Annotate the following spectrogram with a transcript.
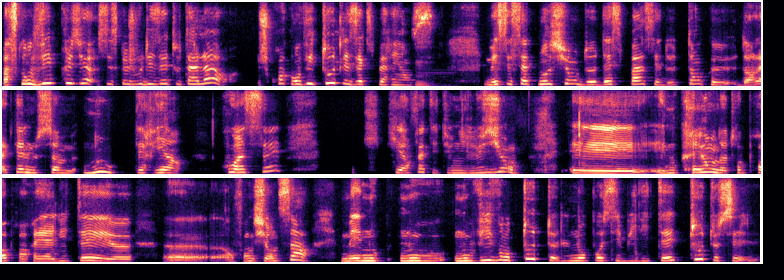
Parce qu'on vit plusieurs, c'est ce que je vous disais tout à l'heure, je crois qu'on vit toutes les expériences. Mm. Mais c'est cette notion de, d'espace et de temps que, dans laquelle nous sommes, nous, terriens, coincés, qui en fait est une illusion. Et, nous créons notre propre réalité euh, euh, en fonction de ça. Mais nous, nous, nous, vivons toutes nos possibilités, toutes ces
